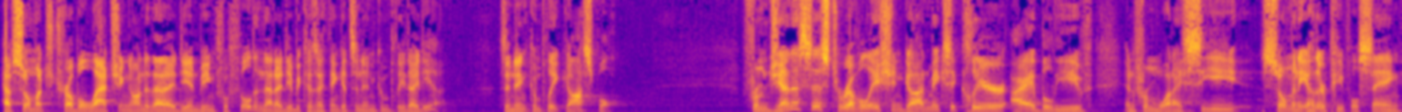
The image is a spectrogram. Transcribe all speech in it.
have so much trouble latching onto that idea and being fulfilled in that idea because I think it's an incomplete idea. It's an incomplete gospel. From Genesis to Revelation, God makes it clear, I believe, and from what I see so many other people saying,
